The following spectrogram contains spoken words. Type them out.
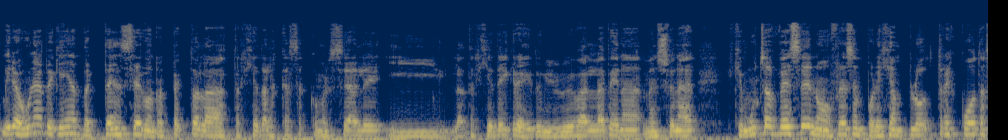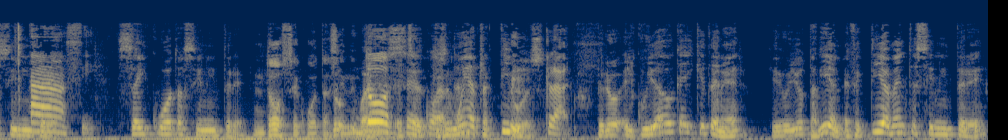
Mira, una pequeña advertencia con respecto a las tarjetas, las casas comerciales y la tarjeta de crédito, que yo creo que vale la pena mencionar, es que muchas veces nos ofrecen, por ejemplo, tres cuotas sin interés. Ah, sí. Seis cuotas sin interés. Doce cuotas sin interés. Doce cuotas. Es muy atractivo eso. Claro. Pero el cuidado que hay que tener, que digo yo, está bien, efectivamente sin interés,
